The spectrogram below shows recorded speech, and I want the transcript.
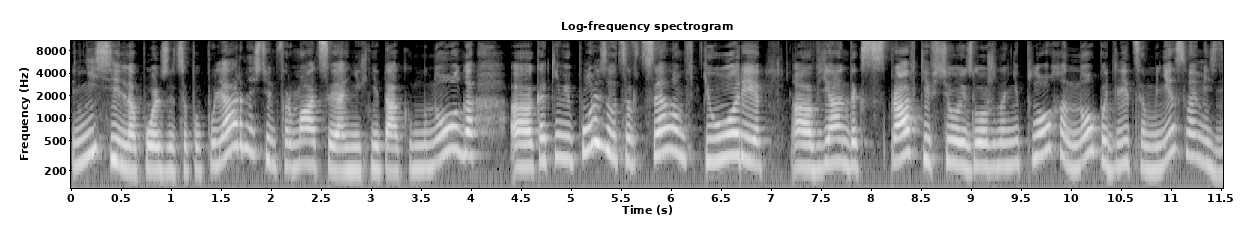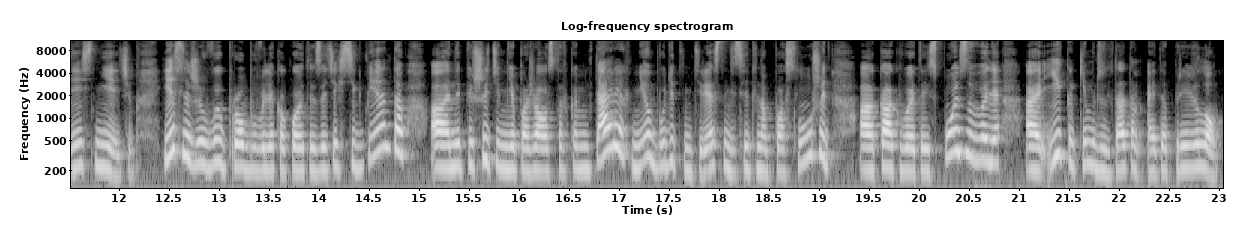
не сильно пользуются популярностью, информации о них не так много, а, какими пользоваться? В целом в теории а, в Яндекс справке все изложено неплохо, но поделиться мне с вами здесь нечем. Если же вы пробовали какой-то из этих сегментов, а, напишите мне, пожалуйста, в комментариях, мне будет интересно действительно послушать, как вы это использовали и каким результатом это привело.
